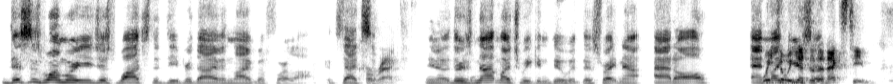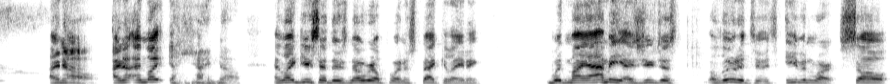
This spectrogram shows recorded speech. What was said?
this is one where you just watch the deeper dive and live before lock. It's that correct. You know, there's not much we can do with this right now at all. And wait like till we get said, to the next team. I know, I know, and like yeah, I know, and like you said, there's no real point of speculating. With Miami, as you just alluded to, it's even worse. So,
